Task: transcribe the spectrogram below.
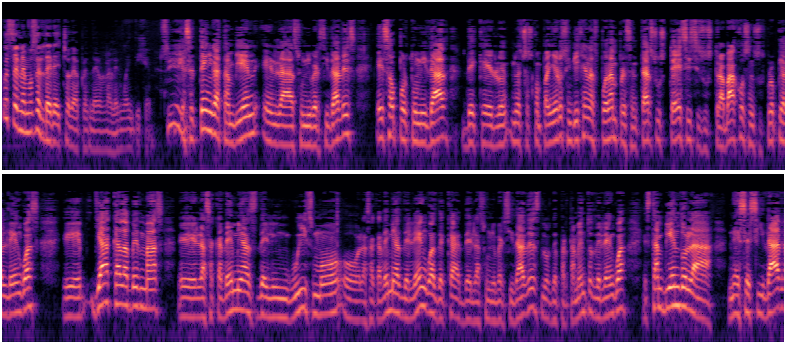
pues tenemos el derecho de aprender una lengua indígena. Sí, que se tenga también en las universidades esa oportunidad de que nuestros compañeros indígenas puedan presentar sus tesis y sus trabajos en sus propias lenguas. Eh, ya cada vez más eh, las academias de lingüismo o las academias de lenguas de, de las universidades, los departamentos de lengua, están viendo la necesidad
